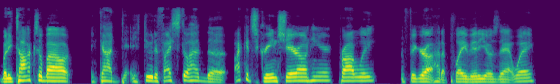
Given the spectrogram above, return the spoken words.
But he talks about God, da- dude, if I still had the, I could screen share on here probably and figure out how to play videos that way.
